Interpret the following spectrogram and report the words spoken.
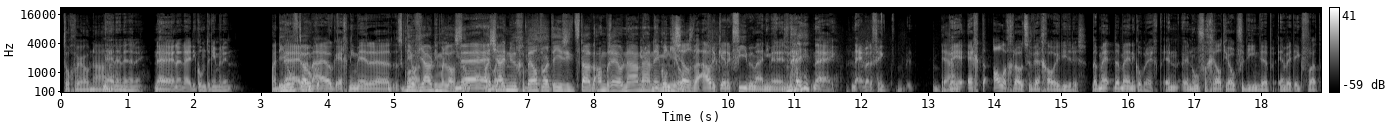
Toch weer Onana. Nee, nee, nee, nee. Nee, nee, nee, die komt er niet meer in. Maar die nee, hoeft ook... mij ook echt niet meer... eh, Die hoeft jou niet meer lastig. Nee, Als jij dat- nu gebeld wordt en je ziet staan André Onana, die neem je komt niet er op. zelfs bij Oude Kerk 4 bij mij niet meer eens. Nee? Nee, nee maar dat vind ik... Ja. Ben je echt de allergrootste weggooier die er is. Dat, me, dat meen ik oprecht. En, en hoeveel geld je ook verdiend hebt. En weet ik wat.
